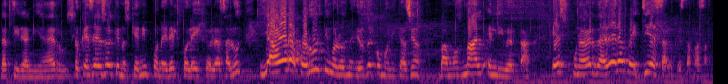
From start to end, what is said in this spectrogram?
la tiranía de Rusia. Lo que es eso de que nos quieren imponer el colegio, la salud y ahora, por último, los medios de comunicación. Vamos mal en libertad. Es una verdadera belleza lo que está pasando.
